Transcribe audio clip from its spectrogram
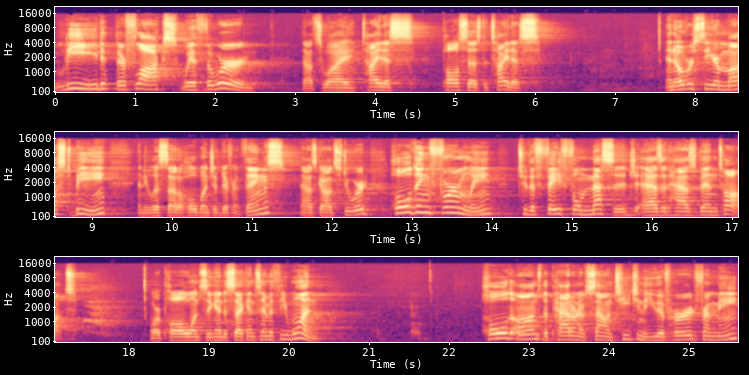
lead their flocks with the word. That's why Titus, Paul says to Titus, an overseer must be, and he lists out a whole bunch of different things as God's steward, holding firmly to the faithful message as it has been taught. Or Paul once again to 2 Timothy 1. Hold on to the pattern of sound teaching that you have heard from me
